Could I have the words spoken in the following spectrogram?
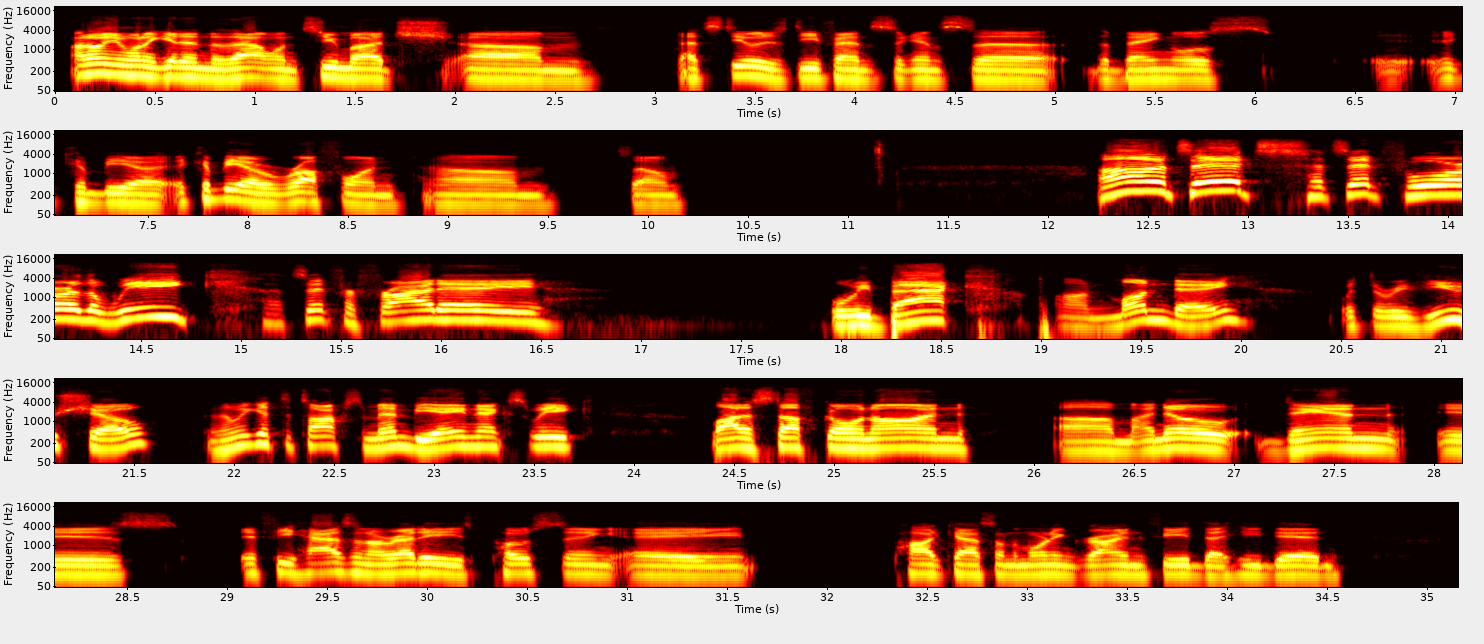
I don't even want to get into that one too much. Um, that Steelers defense against the the Bengals, it, could be a it could be a rough one. Um, so Oh, that's it. That's it for the week. That's it for Friday. We'll be back on Monday with the review show. And then we get to talk some NBA next week. A lot of stuff going on. Um, I know Dan is, if he hasn't already, he's posting a podcast on the morning grind feed that he did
